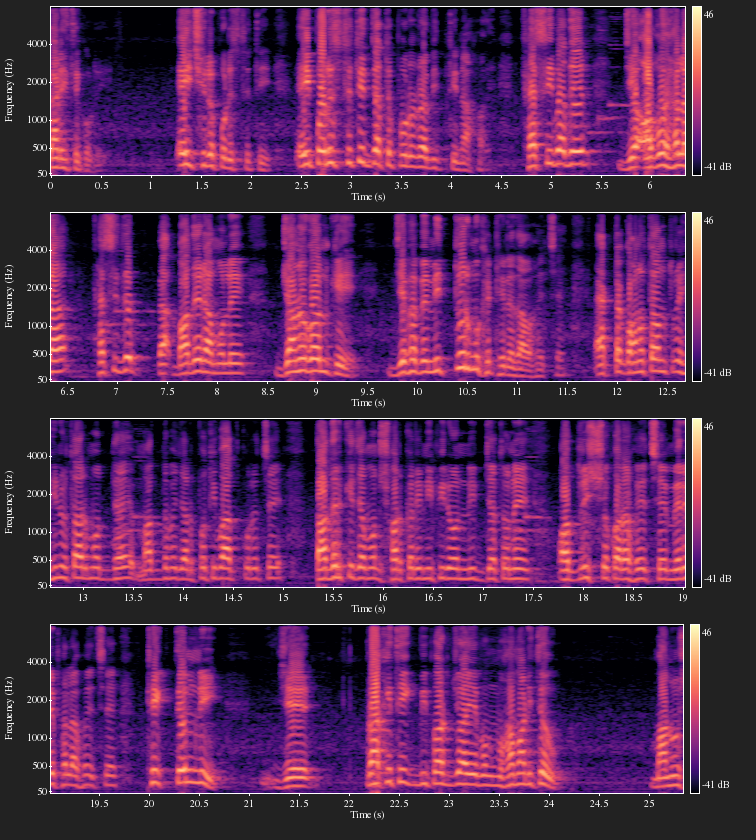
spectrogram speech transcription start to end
গাড়িতে করে। এই ছিল পরিস্থিতি। এই পরিস্থিতির যাতে পুনরাবৃত্তি না হয়, ফ্যাসিবাদের যে অবহেলা, ফ্যাসিদের বাদের আমলে জনগণকে যেভাবে মৃত্যুর মুখে ঠেলে দেওয়া হয়েছে, একটা গণতন্ত্রহীনতার মধ্যে, মাধ্যমে যারা প্রতিবাদ করেছে, তাদেরকে যেমন সরকারি নিপীড়ন, নির্যাতনে অদৃশ্য করা হয়েছে, মেরে ফেলা হয়েছে, ঠিক তেমনি যে প্রাকৃতিক বিপর্যয় এবং মহামারীতেও মানুষ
